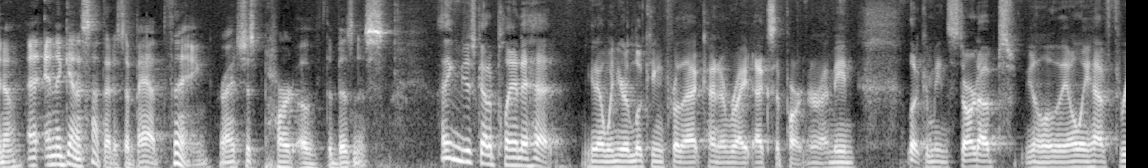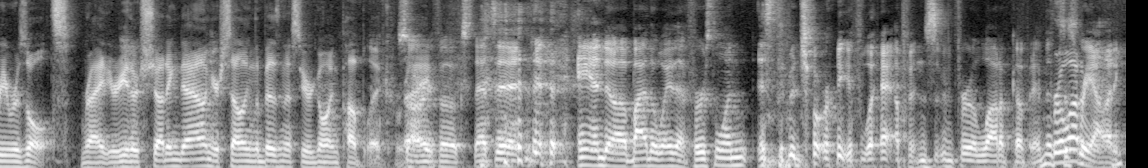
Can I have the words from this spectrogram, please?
you know? And, and, again it's not that it's a bad thing right? It's just part of the business. I think you just got to plan ahead you know when you're looking for that kind of right exit partner. I mean look, I mean, startups, you know, they only have three results, right? You're either shutting down, you're selling the business, or you're going public. Right? Sorry, folks, that's it. and uh, by the way, that first one is the majority of what happens for a lot of companies. That's for a lot of reality.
